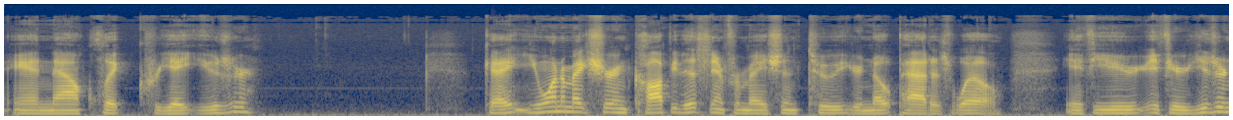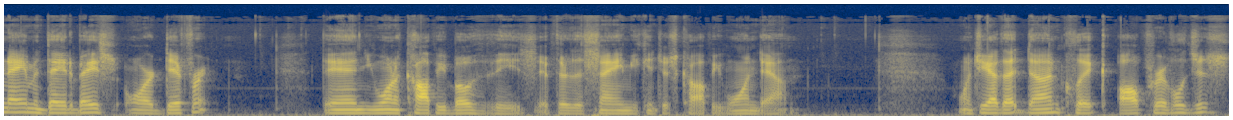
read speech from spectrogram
And now click create user. Okay you want to make sure and copy this information to your notepad as well if you if your username and database are different, then you want to copy both of these. If they're the same, you can just copy one down. Once you have that done, click All Privileges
